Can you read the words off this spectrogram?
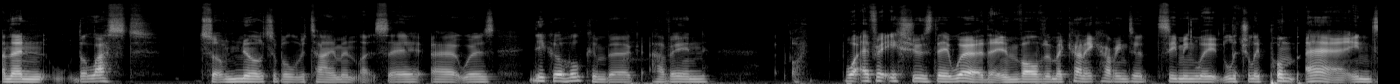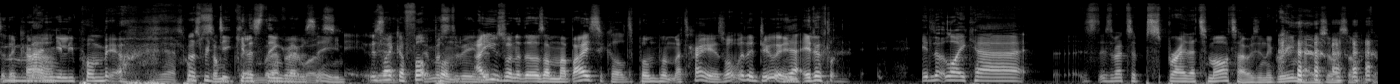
And then the last sort of notable retirement, let's say, uh, was Nico Hulkenberg having whatever issues they were that involved a mechanic having to seemingly literally pump air into the car. Manually pump it. Yeah, It's the most ridiculous thing I've ever seen. It was Yeah, like a foot it pump. been I a- used one of those on my bicycle to pump up my tyres. What were they doing? Yeah, it looked. It looked like uh, it was about to spray their tomatoes in the greenhouse or something.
